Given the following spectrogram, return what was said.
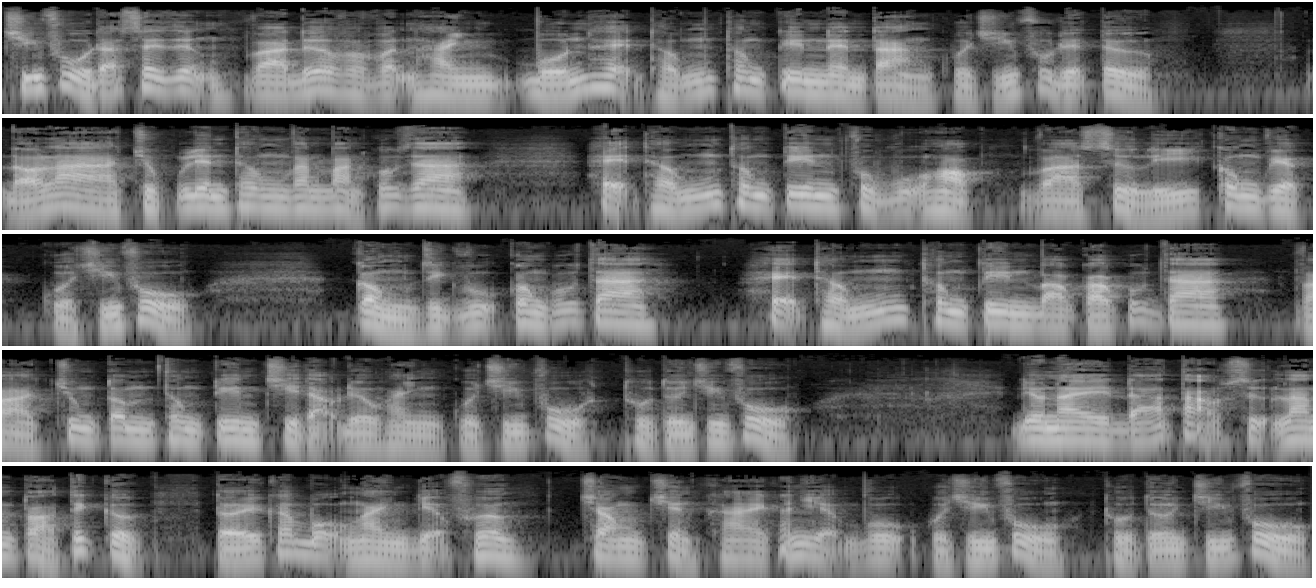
Chính phủ đã xây dựng và đưa vào vận hành 4 hệ thống thông tin nền tảng của Chính phủ điện tử. Đó là trục liên thông văn bản quốc gia, hệ thống thông tin phục vụ họp và xử lý công việc của Chính phủ, cổng dịch vụ công quốc gia, hệ thống thông tin báo cáo quốc gia và trung tâm thông tin chỉ đạo điều hành của Chính phủ, Thủ tướng Chính phủ. Điều này đã tạo sự lan tỏa tích cực tới các bộ ngành địa phương trong triển khai các nhiệm vụ của Chính phủ, Thủ tướng Chính phủ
